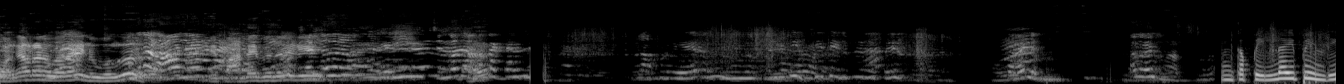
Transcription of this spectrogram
వంగలరా నువ్వు వంగు. పాత అయిపోయింది ఇంకా పెళ్ళి అయిపోయింది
